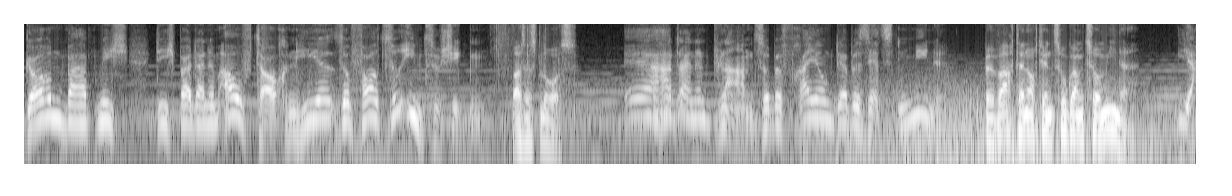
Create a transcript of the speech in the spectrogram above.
Gorn bat mich, dich bei deinem Auftauchen hier sofort zu ihm zu schicken. Was ist los? Er hat einen Plan zur Befreiung der besetzten Mine. Bewacht er noch den Zugang zur Mine? Ja.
